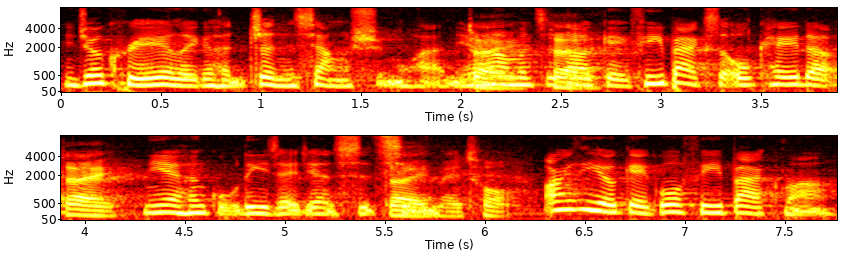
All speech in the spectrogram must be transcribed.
你就 create 了一个很正向循环，你让他们知道给 feedback 是 OK 的，对，你也很鼓励这件事情，对，没错。Artie 有给过 feedback 吗？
